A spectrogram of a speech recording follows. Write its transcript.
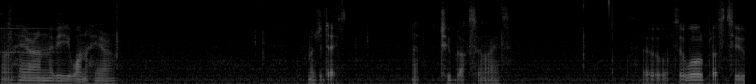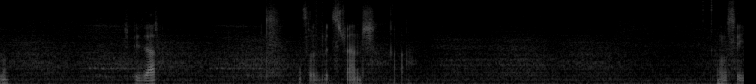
One here and maybe one here. How much did I? Uh, two blocks, alright. So the wall plus two should be that. That's a little bit strange. We'll see.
